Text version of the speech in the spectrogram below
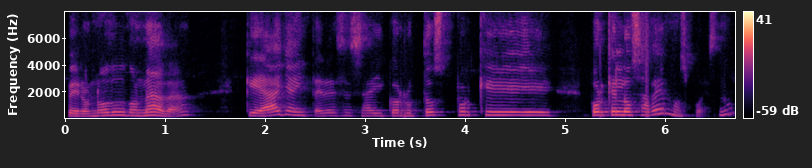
pero no dudo nada que haya intereses ahí corruptos porque porque lo sabemos, pues, ¿no?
